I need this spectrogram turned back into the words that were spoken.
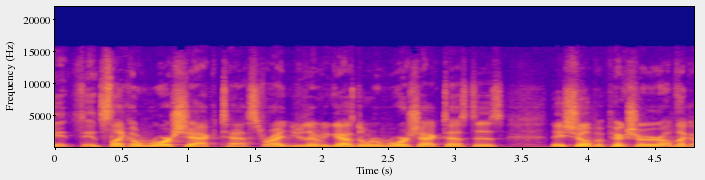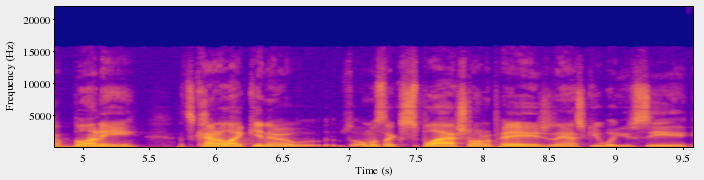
it's it's like a Rorschach test, right? You, you guys know what a Rorschach test is? They show up a picture of like a bunny. It's kind of like you know, almost like splashed on a page, and they ask you what you see.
